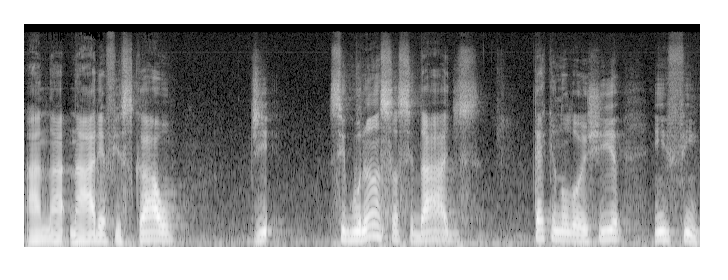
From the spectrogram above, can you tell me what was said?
A, na, na área fiscal, de segurança cidades, tecnologia, enfim,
